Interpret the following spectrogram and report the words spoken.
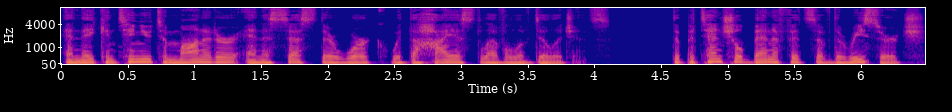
and they continue to monitor and assess their work with the highest level of diligence. The potential benefits of the research,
